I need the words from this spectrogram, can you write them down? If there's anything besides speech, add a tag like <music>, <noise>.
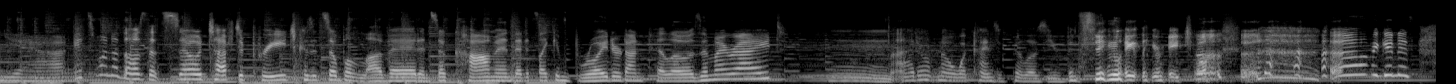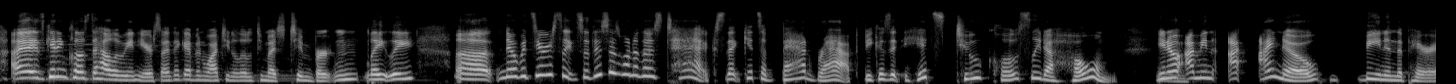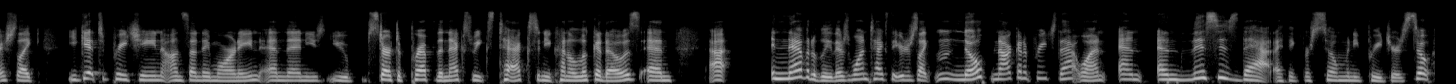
Yeah, it's one of those that's so tough to preach because it's so beloved and so common that it's like embroidered on pillows. Am I right? Mm, I don't know what kinds of pillows you've been <laughs> seeing lately, Rachel. <laughs> oh my goodness. I, it's getting close to Halloween here. So I think I've been watching a little too much Tim Burton lately. Uh, no, but seriously, so this is one of those texts that gets a bad rap because it hits too closely to home. You know, mm. I mean, I, I know being in the parish, like you get to preaching on Sunday morning and then you you start to prep the next week's text and you kind of look at those and uh, inevitably there's one text that you're just like mm, nope not going to preach that one and and this is that i think for so many preachers. So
